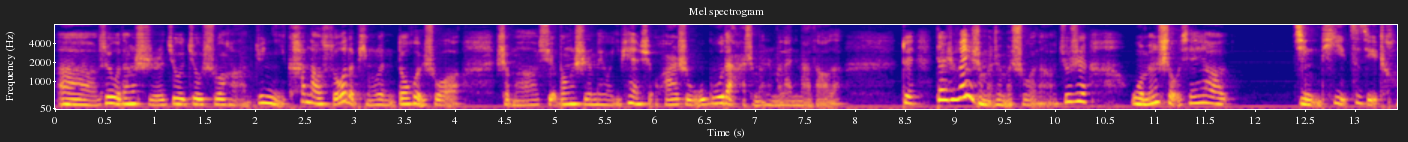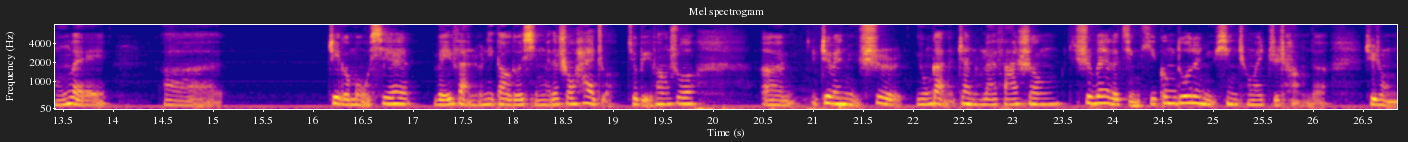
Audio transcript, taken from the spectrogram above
呃，所以我当时就就说哈，就你看到所有的评论都会说什么雪崩时没有一片雪花是无辜的，什么什么乱七八糟的，对，但是为什么这么说呢？就是我们首先要警惕自己成为呃这个某些违反伦理道德行为的受害者，就比方说。呃，这位女士勇敢地站出来发声，是为了警惕更多的女性成为职场的这种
